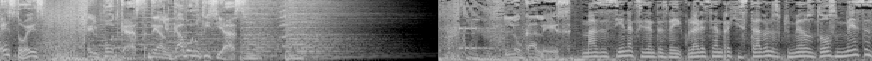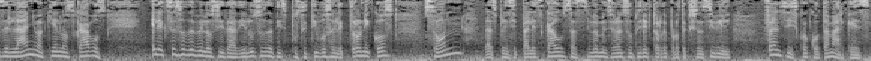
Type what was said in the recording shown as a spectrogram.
Esto es el podcast de Alcabo Noticias. Locales. Más de 100 accidentes vehiculares se han registrado en los primeros dos meses del año aquí en Los Cabos. El exceso de velocidad y el uso de dispositivos electrónicos son las principales causas, así lo mencionó el subdirector de Protección Civil, Francisco Cota Márquez.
